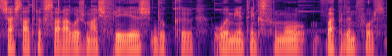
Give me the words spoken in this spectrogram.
já está a atravessar águas mais frias do que o ambiente em que se formou, vai perdendo força.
